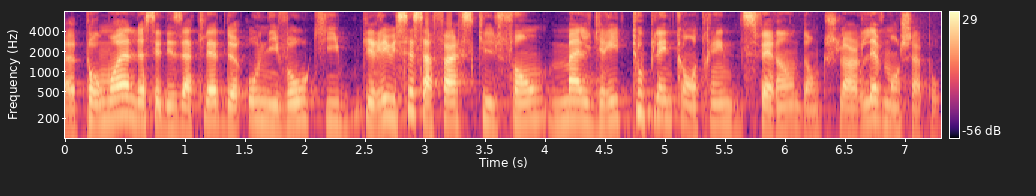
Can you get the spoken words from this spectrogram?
Euh, pour moi, là, c'est des athlètes de haut niveau qui, réussissent à faire ce qu'ils font malgré tout plein de contraintes différentes. Donc, je leur lève mon chapeau.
